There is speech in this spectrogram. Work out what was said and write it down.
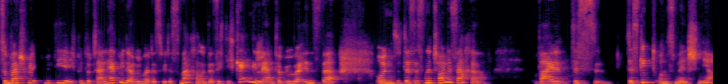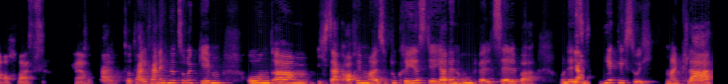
Zum Beispiel jetzt mit dir. Ich bin total happy darüber, dass wir das machen und dass ich dich kennengelernt habe über Insta. Und das ist eine tolle Sache, weil das, das gibt uns Menschen ja auch was. Ja. Total, total. Kann ich nur zurückgeben. Und ähm, ich sage auch immer, also du kreierst dir ja dein Umfeld selber. Und es ja. ist wirklich so, ich meine, klar,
